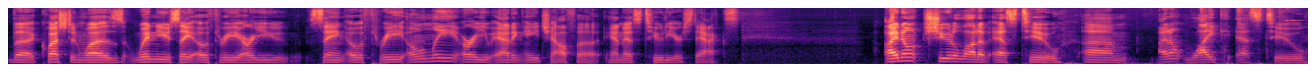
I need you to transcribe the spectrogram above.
the question was when you say O3, are you saying O3 only or are you adding H alpha and S2 to your stacks? I don't shoot a lot of S2. Um, I don't like S2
